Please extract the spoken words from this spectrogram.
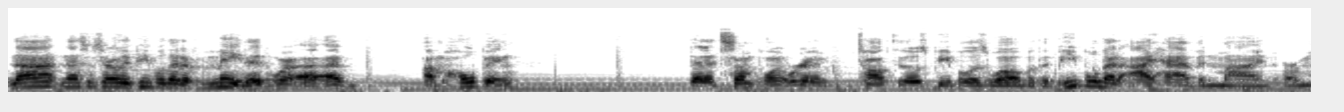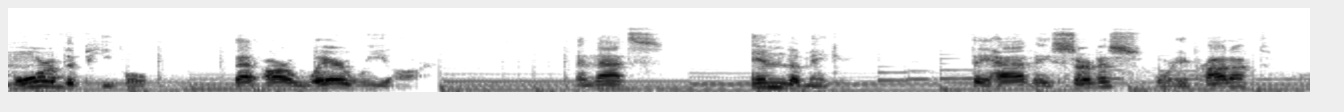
Not necessarily people that have made it. Where I, I'm hoping that at some point we're going to talk to those people as well. But the people that I have in mind are more of the people that are where we are. And that's in the making. They have a service or a product or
